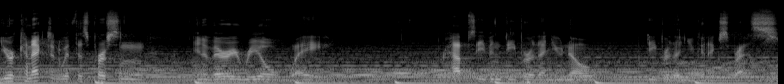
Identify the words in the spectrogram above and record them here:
You're connected with this person in a very real way, perhaps even deeper than you know, deeper than you can express.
